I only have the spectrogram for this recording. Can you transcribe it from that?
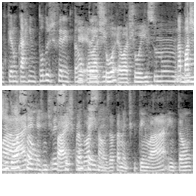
Porque era um carrinho todo diferentão. É, ela, achou, ela achou isso num, Na parte numa de doação, área que a gente faz para doação, exatamente, que tem lá. Então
